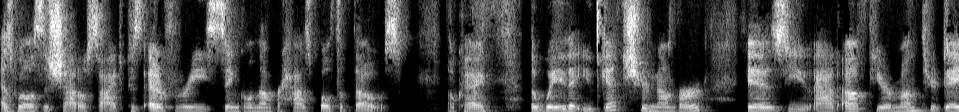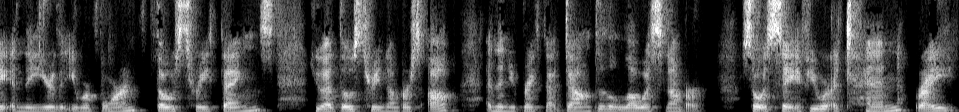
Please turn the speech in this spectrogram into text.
as well as the shadow side, because every single number has both of those. Okay. The way that you get your number is you add up your month, your day, and the year that you were born, those three things. You add those three numbers up, and then you break that down to the lowest number. So, say if you were a 10, right,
